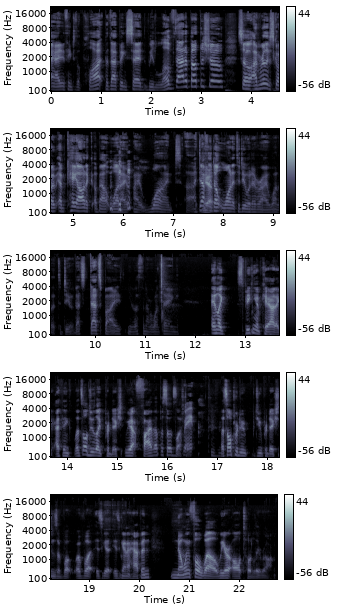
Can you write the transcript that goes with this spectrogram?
add anything to the plot. But that being said, we love that about the show. So I'm really just going. I'm chaotic about what I, I want. Uh, I definitely Yeah. don't want it to do whatever I want it to do. That's that's by you know that's the number one thing. and like speaking of chaotic, I think let's all do like prediction. We got five episodes left. Right. Let's all produ- do predictions of what of what is go- is going to happen, knowing full well we are all totally wrong.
